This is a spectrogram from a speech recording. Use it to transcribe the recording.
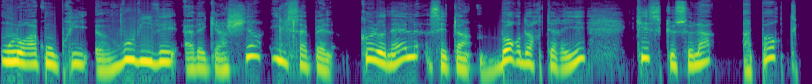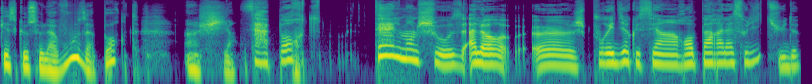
on l'aura compris, vous vivez avec un chien, il s'appelle Colonel, c'est un border terrier. Qu'est-ce que cela apporte? Qu'est-ce que cela vous apporte un chien? Ça apporte tellement de choses. Alors, euh, je pourrais dire que c'est un rempart à la solitude.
